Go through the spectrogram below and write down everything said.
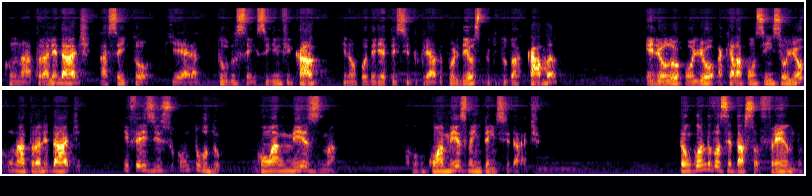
com naturalidade, aceitou que era tudo sem significado, que não poderia ter sido criado por Deus, porque tudo acaba. Ele olhou, olhou aquela consciência olhou com naturalidade e fez isso com tudo, com a mesma com a mesma intensidade. Então, quando você está sofrendo,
